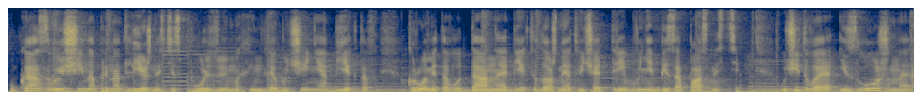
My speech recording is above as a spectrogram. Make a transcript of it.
указывающие на принадлежность используемых им для обучения объектов. Кроме того, данные объекты должны отвечать требованиям безопасности. Учитывая изложенное,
